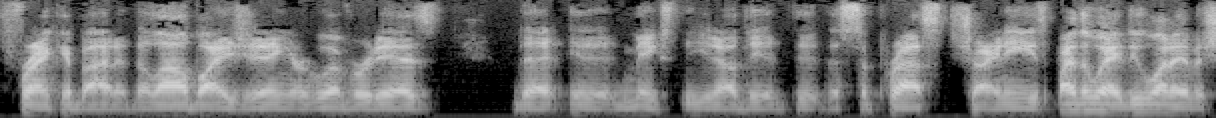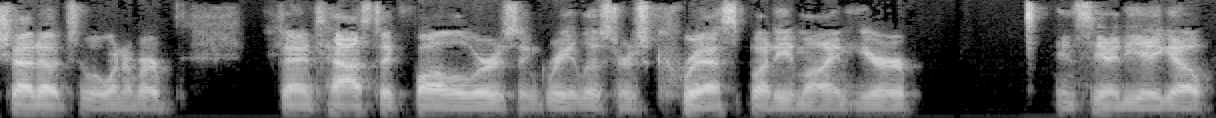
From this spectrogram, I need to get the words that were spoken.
frank about it. The Lao Baixing or whoever it is that it makes you know the, the the suppressed Chinese. By the way, I do want to have a shout out to one of our fantastic followers and great listeners, Chris, buddy of mine here in San Diego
